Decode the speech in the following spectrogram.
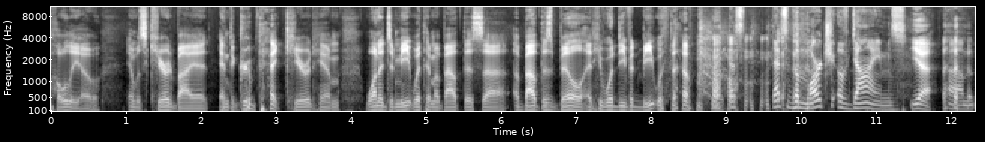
polio and was cured by it, and the group that cured him wanted to meet with him about this uh, about this bill, and he wouldn't even meet with them. That's that's the March of Dimes. yeah. Um,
